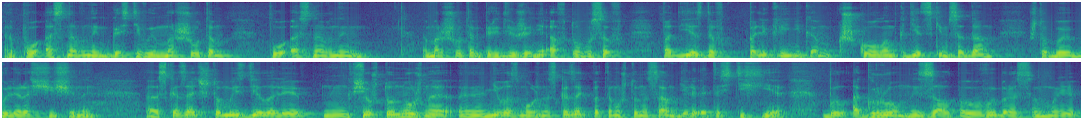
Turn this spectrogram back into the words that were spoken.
э, по основным гостевым маршрутам, по основным маршрутам передвижения автобусов, подъездов к поликлиникам, к школам, к детским садам, чтобы были расчищены. Э, сказать, что мы сделали все, что нужно, невозможно сказать, потому что на самом деле это стихия. Был огромный залповый выброс. Мы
